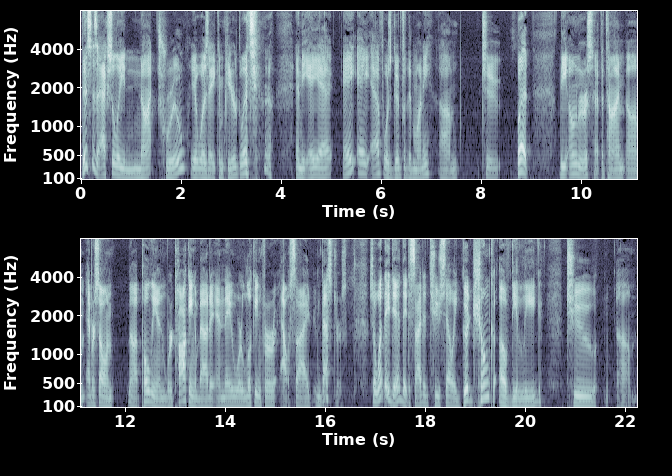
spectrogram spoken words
This is actually not true. It was a computer glitch, and the AA, AAF was good for the money. Um, to but the owners at the time, um, Ebersol and uh, Polian, were talking about it, and they were looking for outside investors. So what they did, they decided to sell a good chunk of the league to um,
